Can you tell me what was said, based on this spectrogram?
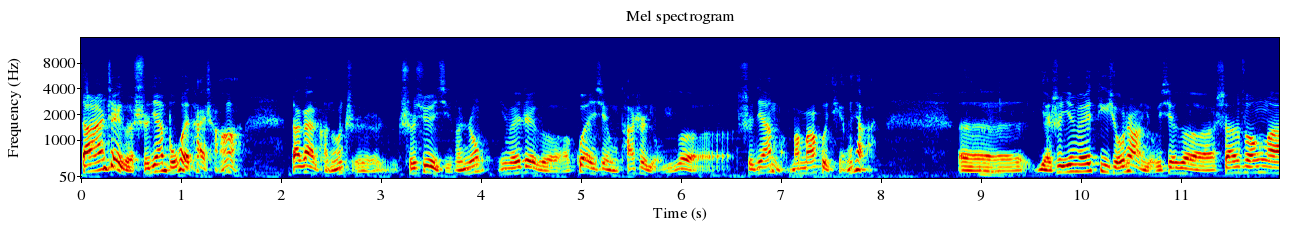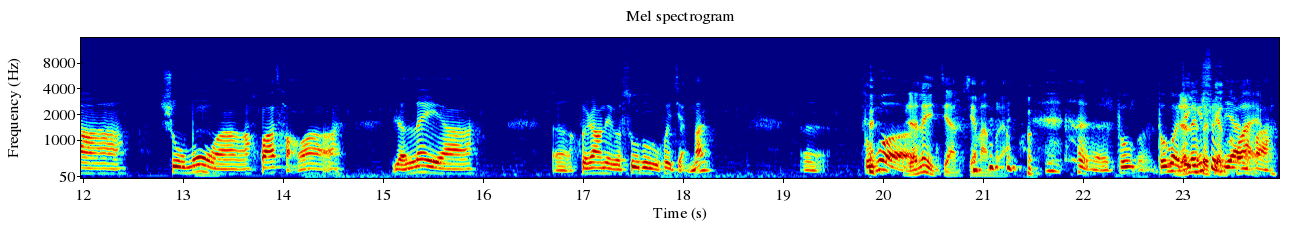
当然，这个时间不会太长啊，大概可能只持续几分钟，因为这个惯性它是有一个时间嘛，慢慢会停下来。呃，也是因为地球上有一些个山峰啊。树木啊，花草啊，人类呀，呃，会让这个速度会减慢，嗯，不过 人类减减慢不了，不不过这一瞬间的话，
